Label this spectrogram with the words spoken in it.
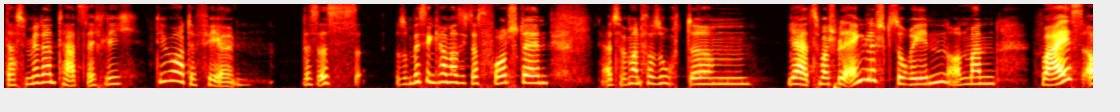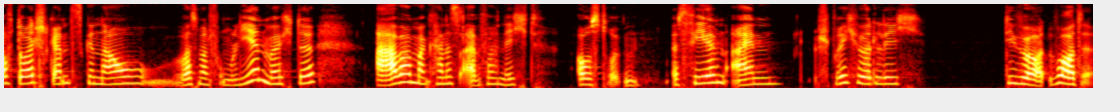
dass mir dann tatsächlich die Worte fehlen. Das ist, so ein bisschen kann man sich das vorstellen, als wenn man versucht, ähm, ja, zum Beispiel Englisch zu reden und man weiß auf Deutsch ganz genau, was man formulieren möchte, aber man kann es einfach nicht ausdrücken. Es fehlen ein sprichwörtlich die Wör Worte.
